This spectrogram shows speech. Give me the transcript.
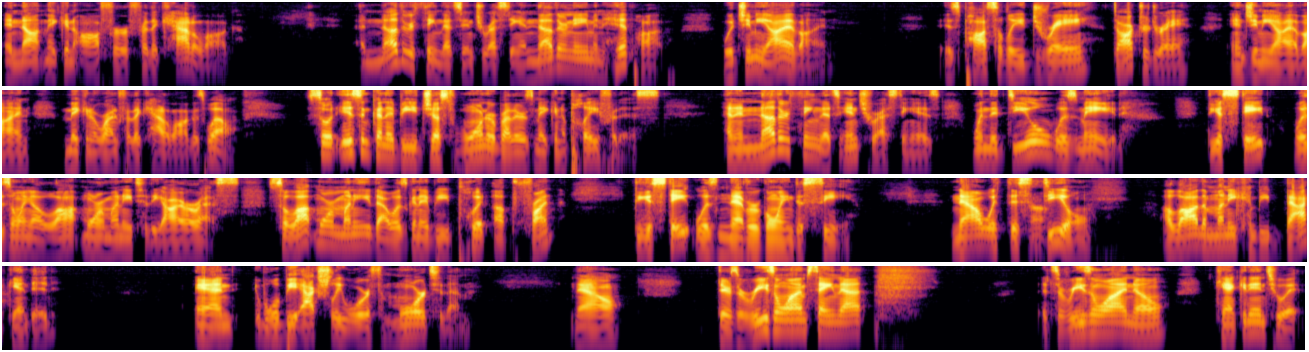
and not make an offer for the catalog. Another thing that's interesting, another name in hip hop with Jimmy Iovine is possibly Dre, Dr. Dre, and Jimmy Iovine making a run for the catalog as well. So it isn't going to be just Warner Brothers making a play for this. And another thing that's interesting is when the deal was made, the estate was owing a lot more money to the IRS. So a lot more money that was going to be put up front, the estate was never going to see. Now with this deal, a lot of the money can be back ended and it will be actually worth more to them. Now, there's a reason why I'm saying that. It's a reason why I know. Can't get into it.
